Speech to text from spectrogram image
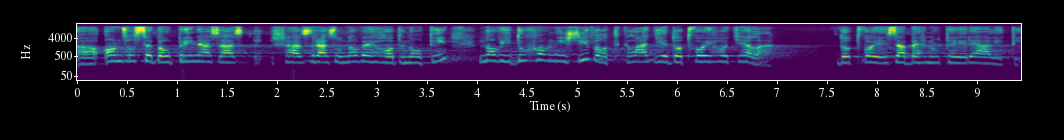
On so sebou prináša zrazu nové hodnoty, nový duchovný život kladie do tvojho tela, do tvojej zabehnutej reality.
